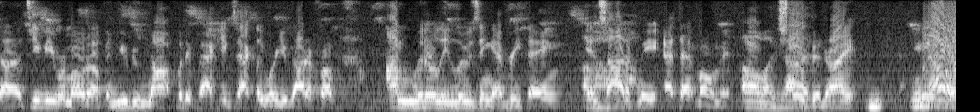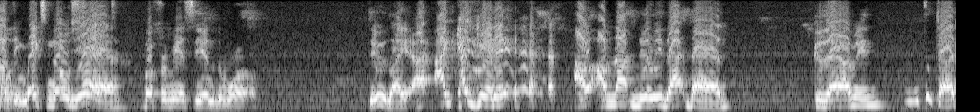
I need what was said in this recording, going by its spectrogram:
uh, TV remote up, and you do not put it back exactly where you got it from, I'm literally losing everything inside of me at that moment. Oh my god, Stupid, right? Means No. nothing. Makes no Yeah. sense. But for me, it's the end of the world. Dude! Like I, I, I get it. I, I'm not nearly that bad because I mean it's a touch.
